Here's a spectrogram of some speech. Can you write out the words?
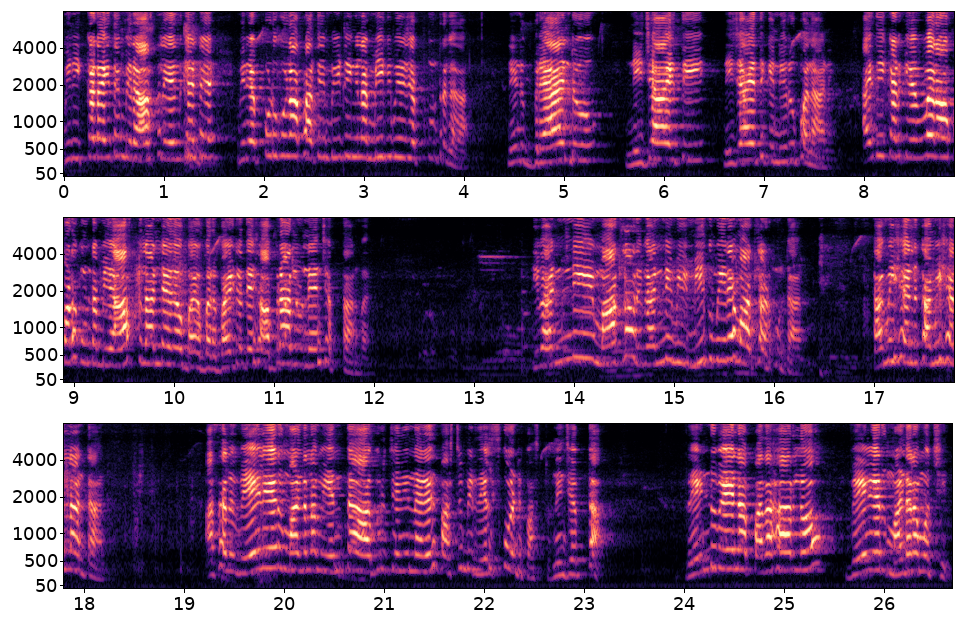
మీరు ఇక్కడైతే మీరు ఆస్తులు ఎందుకంటే మీరు ఎప్పుడు కూడా ప్రతి మీటింగ్లో మీకు మీరు చెప్పుకుంటారు కదా. నేను బ్రాండు నిజాయితీ నిజాయితీకి నిరూపణ అని. అయితే ఇక్కడికి ఎవరు అవపడకుండా మీ ఆస్తులు అంటే బయట దేశ అబ్రాలు ఉన్నాయని చెప్తాను మరి. ఇవన్నీ మాట్లాడు ఇవన్నీ మీ- మీకు మీరే మాట్లాడుకుంటారు. కమిషన్ కమిషన్లు అంటారు. అసలు వేలేరు మండలం ఎంత అభివృద్ధి చెందింది అనేది ఫస్ట్ మీరు తెలుసుకోండి ఫస్ట్ నేను చెప్తా. రెండు వేల పదహారులో వేలేరు మండలం వచ్చింది.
